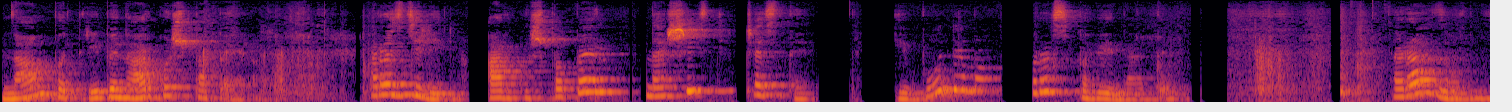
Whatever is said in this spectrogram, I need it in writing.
нам потрібен аркуш паперу. Розділіть аркуш паперу на шість частин і будемо розповідати. Разом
